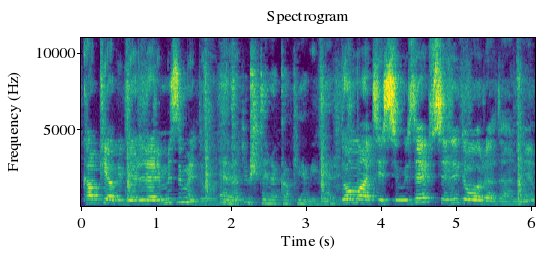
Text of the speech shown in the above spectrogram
Kapya biberlerimizi mi doğradın? Evet, üç tane kapya biber. Domatesimiz hepsini doğradı annem.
